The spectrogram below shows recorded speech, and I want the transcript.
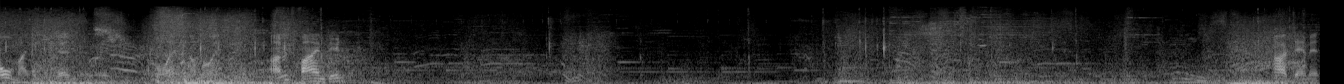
Oh my goodness. I'm I'm away. I'm fine, dude. God oh, damn it.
